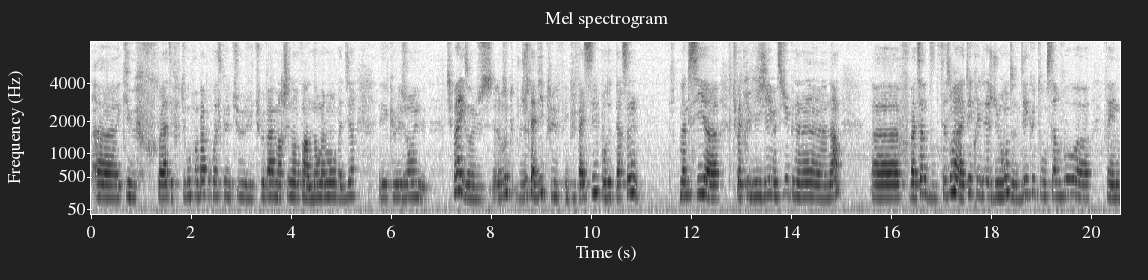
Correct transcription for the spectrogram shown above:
Que pff, voilà, tu comprends pas pourquoi est-ce que tu, tu peux pas marcher enfin, normalement, on va dire, et que les gens, je sais pas, ils ont l'impression que juste la vie est plus facile pour d'autres personnes. Même si euh, tu peux être privilégié, même si tu peux nanana, euh, bah, de toute façon, même avec tous les privilèges du monde, dès que ton cerveau, euh, enfin,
